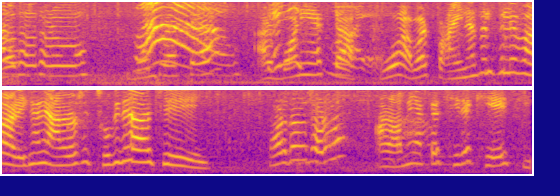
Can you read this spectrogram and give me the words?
ধরো ধরো ধরো। একটা। আর বনি একটা ও আবার পাইনাপেল ফ্লেভার এখানে আনারসের ছবি দেওয়া আছে। ধরো ধরো ধরো। আর আমি একটা ছিঁড়ে খেয়েছি।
